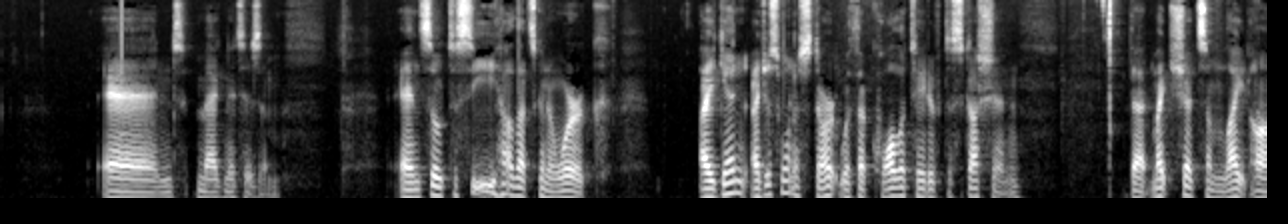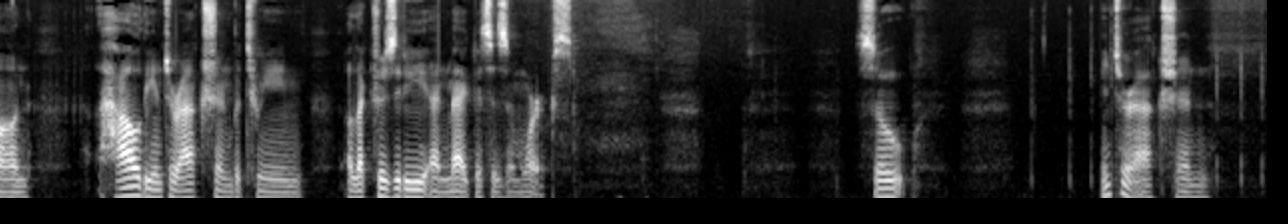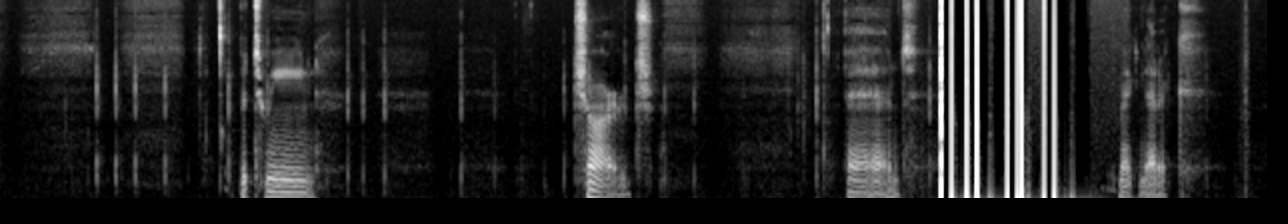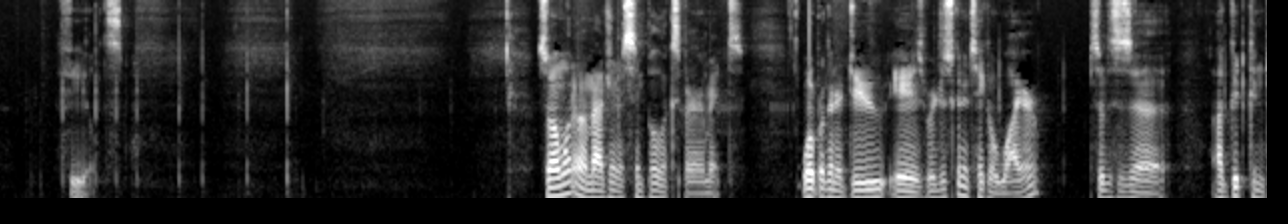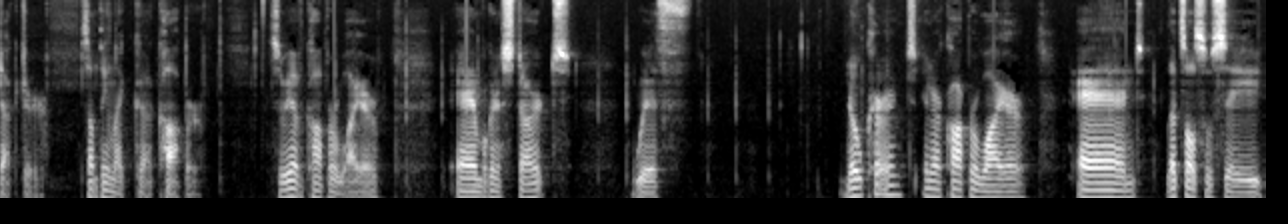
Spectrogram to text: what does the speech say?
and magnetism. And so to see how that's going to work, I, again, I just want to start with a qualitative discussion that might shed some light on how the interaction between electricity and magnetism works. So, interaction between charge and magnetic fields. So I want to imagine a simple experiment. What we're going to do is we're just going to take a wire. So this is a, a good conductor, something like uh, copper. So we have a copper wire, and we're going to start with no current in our copper wire, and let's also say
